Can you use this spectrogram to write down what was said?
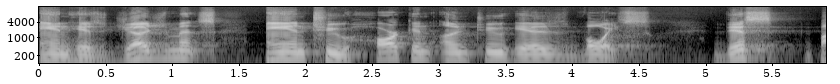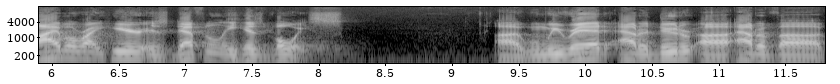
and his judgments and to hearken unto his voice. This Bible right here is definitely his voice. Uh, when we read out of, Deuter- uh, out of uh,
